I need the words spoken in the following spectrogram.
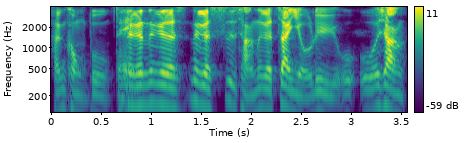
很恐怖。对，那个那个那个市场那个占有率，我我想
